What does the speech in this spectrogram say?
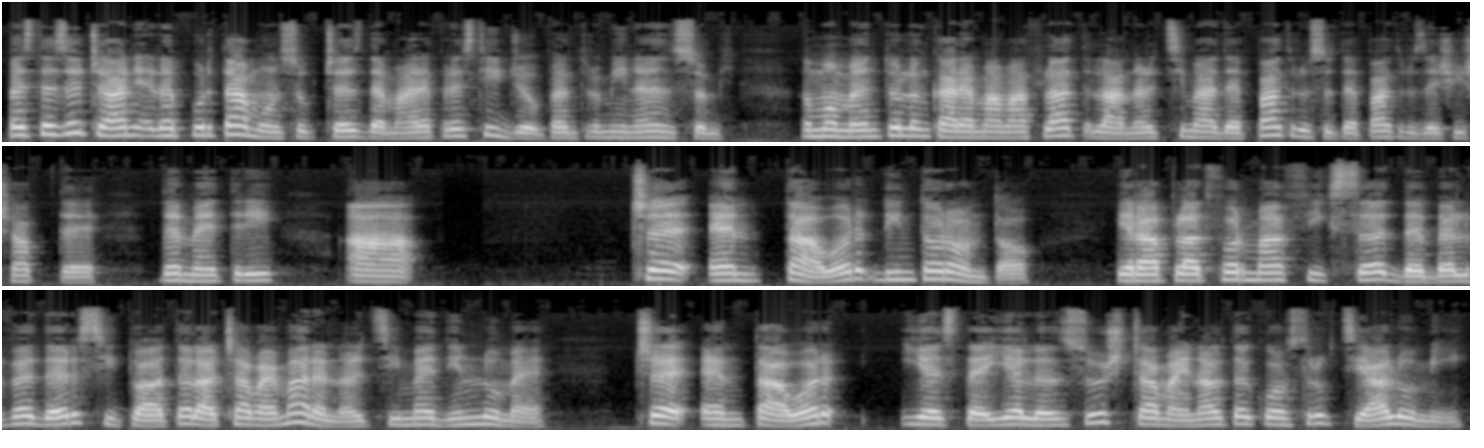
Peste 10 ani repurtam un succes de mare prestigiu pentru mine însumi. În momentul în care m-am aflat la înălțimea de 447 de metri a CN Tower din Toronto. Era platforma fixă de belveder situată la cea mai mare înălțime din lume. CN Tower Este el însuși cea mai înaltă construcție a lumii,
